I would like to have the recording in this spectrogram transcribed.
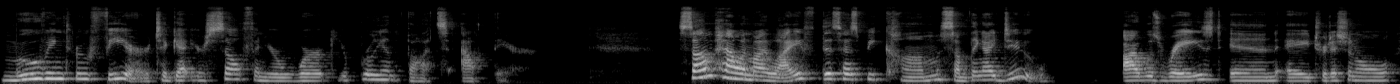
moving through fear to get yourself and your work, your brilliant thoughts out there somehow in my life, this has become something I do. I was raised in a traditional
